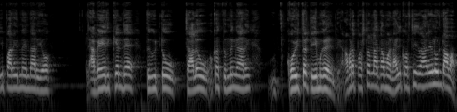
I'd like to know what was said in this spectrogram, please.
ഈ പറയുന്ന എന്താ അറിയോ? അമേരിക്കന്റെ തീട്ടവും ചലവും ഒക്കെ തിന്നുങ്ങാൻ കൊഴുത്ത ടീമുകളുണ്ട്. അവിടെ പ്രശ്നം ഉണ്ടാക്കാൻ വേണ്ട. അതിൽ കുറച്ച് ഇറാനികളും ഉണ്ടാവാം.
